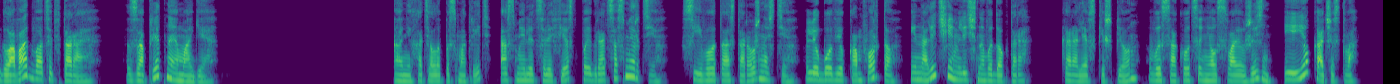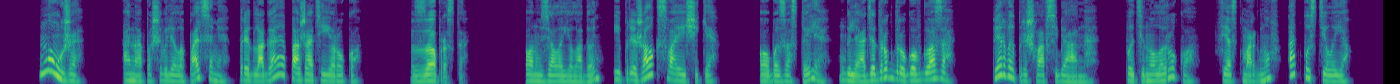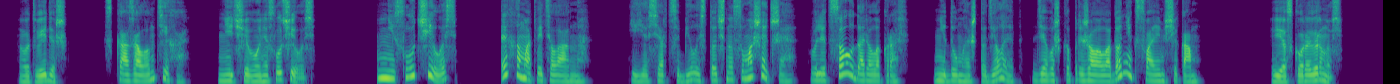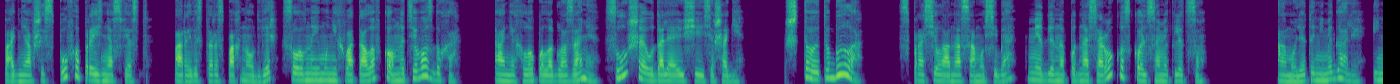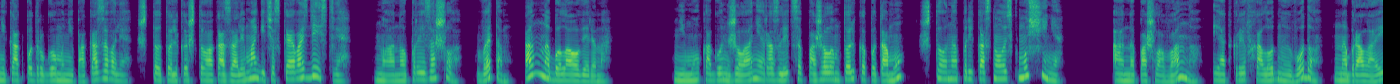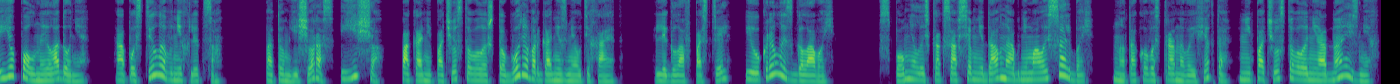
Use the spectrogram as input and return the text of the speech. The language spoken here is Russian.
Глава 22. Запретная магия. Аня хотела посмотреть, осмелится ли Фест поиграть со смертью, с его-то осторожностью, любовью к комфорту и наличием личного доктора. Королевский шпион высоко ценил свою жизнь и ее качество. «Ну уже!» Она пошевелила пальцами, предлагая пожать ее руку. «Запросто». Он взял ее ладонь и прижал к своей щеке. Оба застыли, глядя друг другу в глаза. Первой пришла в себя Анна. Потянула руку. Фест, моргнув, отпустил ее. «Вот видишь», — сказал он тихо, — «ничего не случилось». «Не случилось», — эхом ответила Анна. Ее сердце билось точно сумасшедшее, в лицо ударила кровь. Не думая, что делает, девушка прижала ладони к своим щекам. «Я скоро вернусь», — поднявшись с пуфа, произнес Фест. Порывисто распахнул дверь, словно ему не хватало в комнате воздуха. Аня хлопала глазами, слушая удаляющиеся шаги. «Что это было?» — спросила она саму себя, медленно поднося руку с кольцами к лицу. Амулеты не мигали и никак по-другому не показывали, что только что оказали магическое воздействие. Но оно произошло. В этом Анна была уверена. Не мог огонь желания разлиться по жилам только потому, что она прикоснулась к мужчине. Анна пошла в ванну и, открыв холодную воду, набрала ее полные ладони опустила в них лицо. Потом еще раз и еще, пока не почувствовала, что буря в организме утихает. Легла в постель и укрылась головой. Вспомнилась, как совсем недавно обнималась с Альбой, но такого странного эффекта не почувствовала ни одна из них.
